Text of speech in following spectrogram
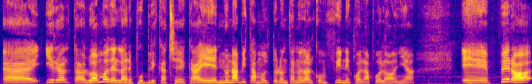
eh, in realtà l'uomo della Repubblica Ceca e non abita molto lontano dal confine con la Polonia, eh, però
